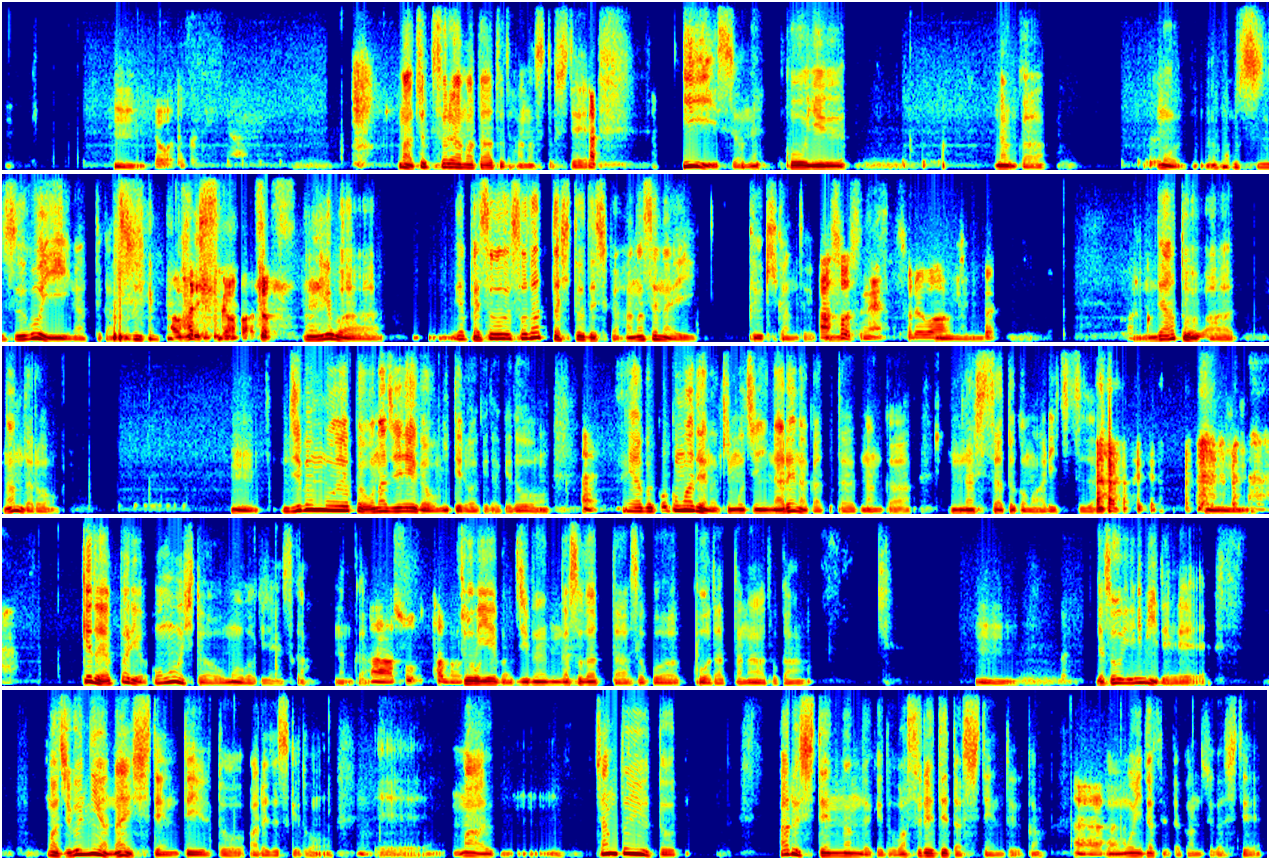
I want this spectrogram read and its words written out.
うん。まあちょっとそれはまた後で話すとしてはい、いいですよね。こういう、なんか、もうすすごいいいなって感じ。あマジですか？要は、やっぱりそう育った人でしか話せない空気感というか。あそうですねそれは、うんはいで、あとは、なんだろう。うん。自分もやっぱり同じ映画を見てるわけだけど、はいやっぱここまでの気持ちになれなかった、なんか、虚しさとかもありつつ、うん、けどやっぱり思う人は思うわけじゃないですか。なんか、あそう多分そういえば自分が育ったあそこはこうだったなとか、うん。でそういう意味で、まあ自分にはない視点っていうとあれですけど、えーまあ、うんちゃんと言うと、ある視点なんだけど忘れてた視点というか、思い出せた感じがして、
